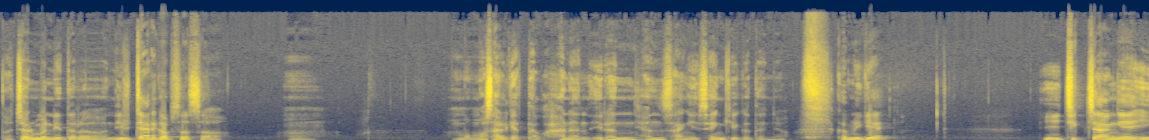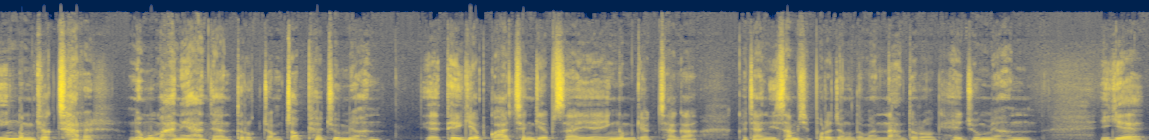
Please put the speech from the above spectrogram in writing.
또 젊은이들은 일자리가 없어서 어, 뭐못 살겠다고 하는 이런 현상이 생기거든요. 그럼 이게 이 직장의 임금 격차를 너무 많이 하지 않도록 좀 좁혀주면 예, 대기업과 하청기업 사이의 임금 격차가 그저 한 20, 30% 정도만 나도록 해주면 이게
